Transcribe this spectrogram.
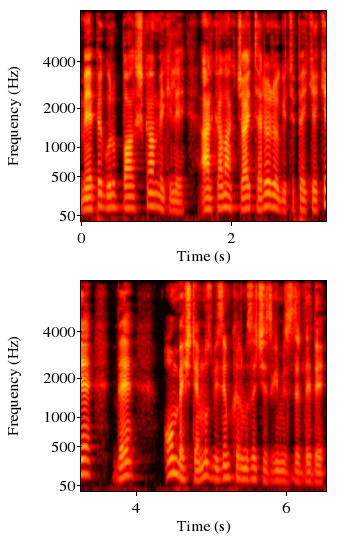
MHP Grup Başkan Vekili Erkan Akçay terör örgütü PKK ve 15 Temmuz bizim kırmızı çizgimizdir dedi.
